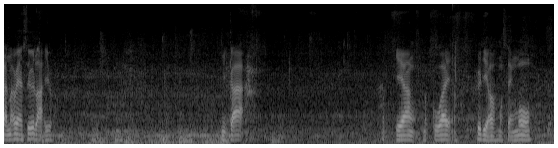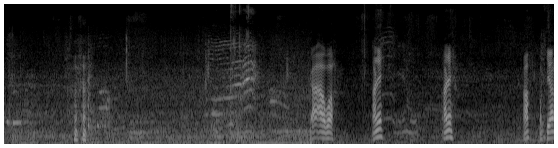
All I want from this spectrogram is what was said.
กันมาแวะซื้อหลายอยู่ มีกะมะเกียงมะกล้วย คือเดียวมะแตงโมกะเอาป่ะอันนี้ อันนี้ เอามะเกียง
